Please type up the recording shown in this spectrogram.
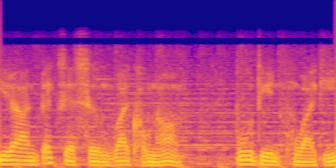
iran pexesung wai khong no putin wai ki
